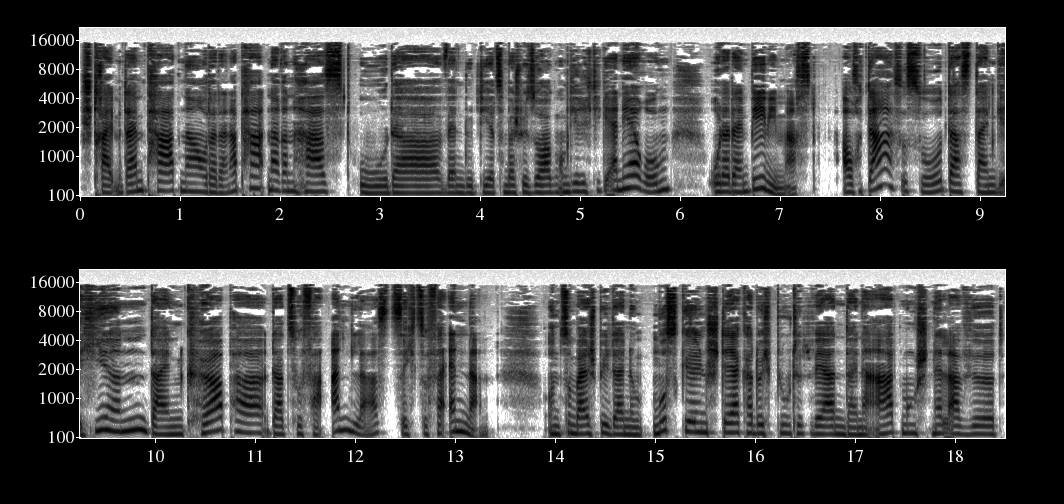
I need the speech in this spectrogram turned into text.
Streit mit deinem Partner oder deiner Partnerin hast oder wenn du dir zum Beispiel Sorgen um die richtige Ernährung oder dein Baby machst. Auch da ist es so, dass dein Gehirn deinen Körper dazu veranlasst, sich zu verändern. Und zum Beispiel deine Muskeln stärker durchblutet werden, deine Atmung schneller wird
